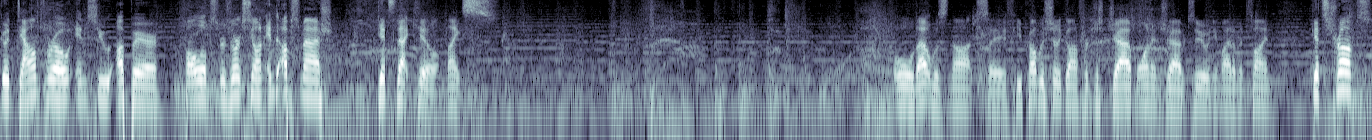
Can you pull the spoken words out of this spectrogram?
Good down throw into up air, follow-ups for Zerxion into up smash, gets that kill. Nice. Oh, that was not safe. He probably should have gone for just jab one and jab two, and he might have been fine. Gets trumped,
